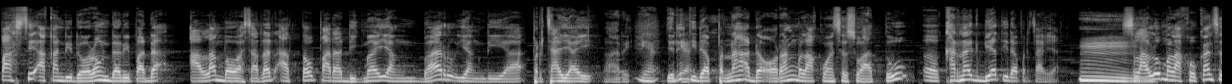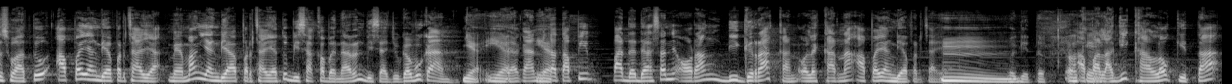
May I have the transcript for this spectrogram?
pasti akan didorong daripada alam bawah sadar atau paradigma yang baru yang dia percayai, Pak Ari. Ya, Jadi ya. tidak pernah ada orang melakukan sesuatu eh, karena dia tidak percaya. Hmm. Selalu melakukan sesuatu apa yang dia percaya. Memang yang dia percaya itu bisa kebenaran, bisa juga bukan. Ya, iya, Ya kan? iya. Tetapi pada dasarnya orang digerakkan oleh karena apa yang dia percaya. Hmm. Begitu. Oke. Apalagi kalau kita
